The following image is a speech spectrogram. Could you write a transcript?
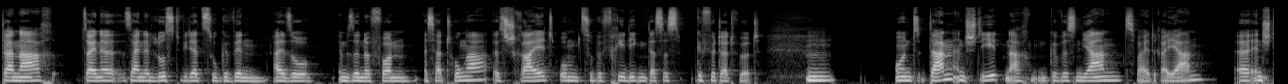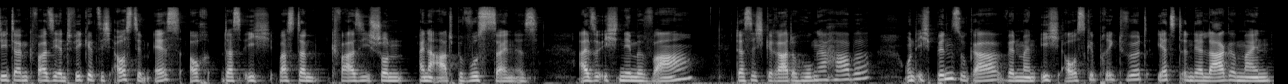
danach, seine, seine Lust wieder zu gewinnen. Also im Sinne von, es hat Hunger, es schreit, um zu befriedigen, dass es gefüttert wird. Mhm. Und dann entsteht nach gewissen Jahren, zwei, drei Jahren, äh, entsteht dann quasi, entwickelt sich aus dem S auch das Ich, was dann quasi schon eine Art Bewusstsein ist. Also ich nehme wahr, dass ich gerade Hunger habe und ich bin sogar, wenn mein Ich ausgeprägt wird, jetzt in der Lage, mein,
